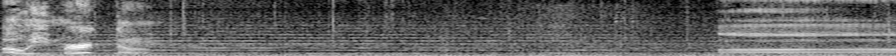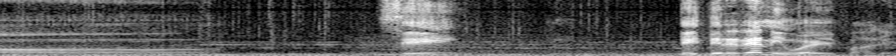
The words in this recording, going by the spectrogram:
Oh, he murked them. Oh. See? They did it anyway. Fuck it.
